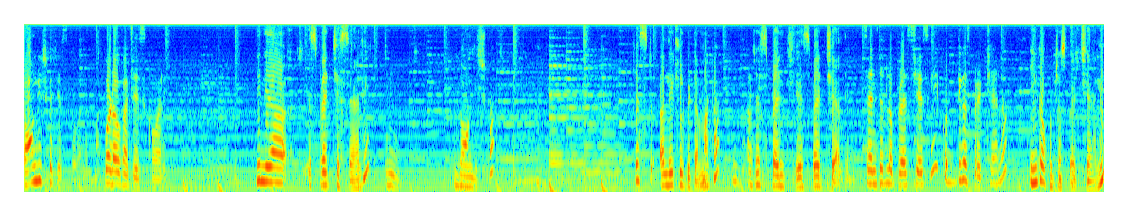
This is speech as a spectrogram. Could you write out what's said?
లాంగిష్గా చేసుకోవాలి పొడవుగా చేసుకోవాలి. దీన్ని స్ప్రెడ్ చేసేయాలి. మ్మ్. లాంగిష్గా జస్ట్ లిటిల్ బిట్ అన్నమాట. జస్ట్ స్ప్రెడ్ స్ప్రెడ్ చేయాలి. దీన్ని. సెంటర్లో ప్రెస్ చేసి కొద్దిగా స్ప్రెడ్ చేయాలా? ఇంకా కొంచెం స్ప్రెడ్ చేయాలి.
